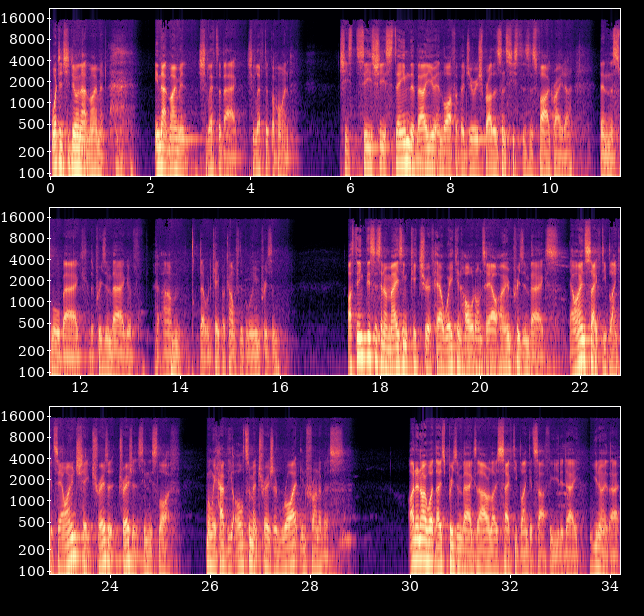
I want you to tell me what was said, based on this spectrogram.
What did she do in that moment? In that moment, she left the bag, she left it behind. She, sees, she esteemed the value and life of her Jewish brothers and sisters as far greater than the small bag, the prison bag of, um, that would keep her comfortable in prison. I think this is an amazing picture of how we can hold on to our own prison bags, our own safety blankets, our own cheap treasure, treasures in this life when we have the ultimate treasure right in front of us. I don't know what those prison bags are or those safety blankets are for you today. You know that.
